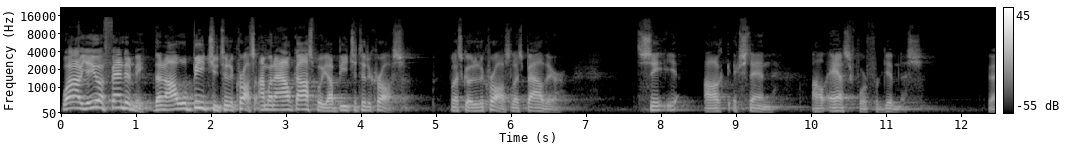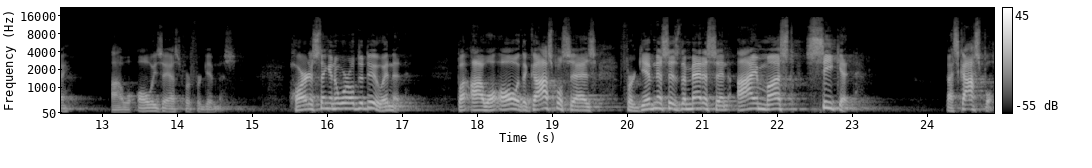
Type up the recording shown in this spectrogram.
Wow, you offended me. Then I will beat you to the cross. I'm going to out gospel you. I'll beat you to the cross. Let's go to the cross. Let's bow there. See, I'll extend. I'll ask for forgiveness. Okay? I will always ask for forgiveness. Hardest thing in the world to do, isn't it? But I will Oh, the gospel says, forgiveness is the medicine. I must seek it. That's gospel.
